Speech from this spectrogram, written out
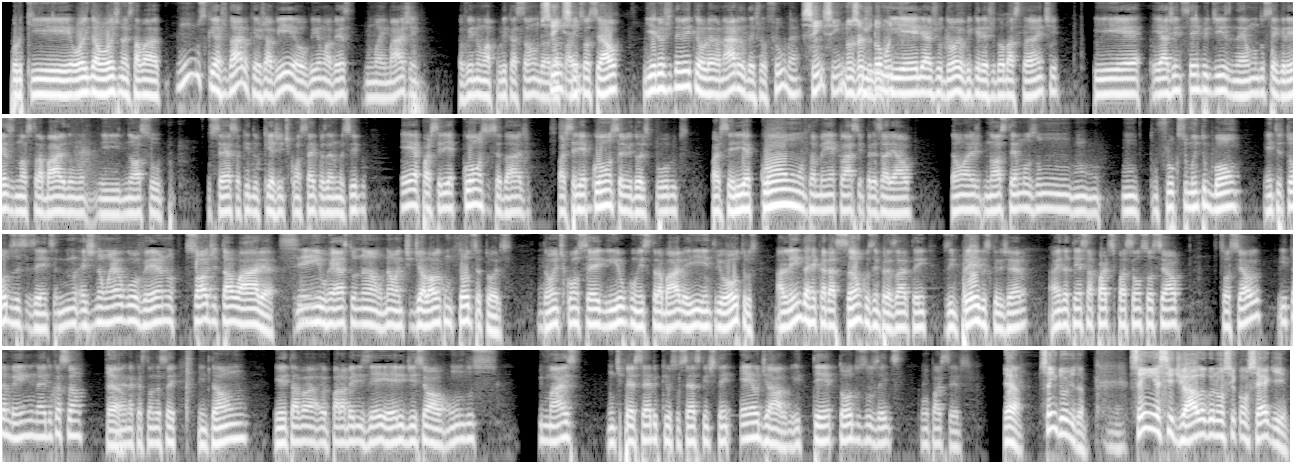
porque ainda hoje nós estava um dos que ajudaram, que eu já vi, eu vi uma vez uma imagem, eu vi numa publicação da, sim, da sim. rede social. E ele hoje teve que o Leonardo deixou sul, né? Sim, sim, nos ajudou e, muito. E ele ajudou, eu vi que ele ajudou bastante. E, e a gente sempre diz, né? Um dos segredos do nosso trabalho do, e nosso sucesso aqui do que a gente consegue fazer no município é a parceria com a sociedade, parceria com os servidores públicos, parceria com também a classe empresarial. Então a, nós temos um, um, um, fluxo muito bom entre todos esses entes. A gente não é o governo só de tal área Sim. e o resto não. Não, a gente dialoga com todos os setores. Então a gente consegue com esse trabalho aí, entre outros, além da arrecadação que os empresários têm, os empregos que eles geram, ainda tem essa participação social social e também na educação, é. né, na questão dessa. Então, ele tava, eu parabenizei ele e disse, ó, um dos que mais a gente percebe que o sucesso que a gente tem é o diálogo e ter todos os entes como parceiros. É, sem dúvida. É. Sem esse diálogo não se consegue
